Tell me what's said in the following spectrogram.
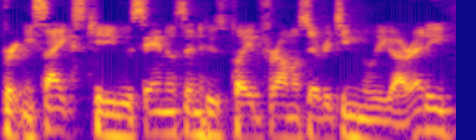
Brittany Sykes, Katie Lou Samuelson, who's played for almost every team in the league already.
